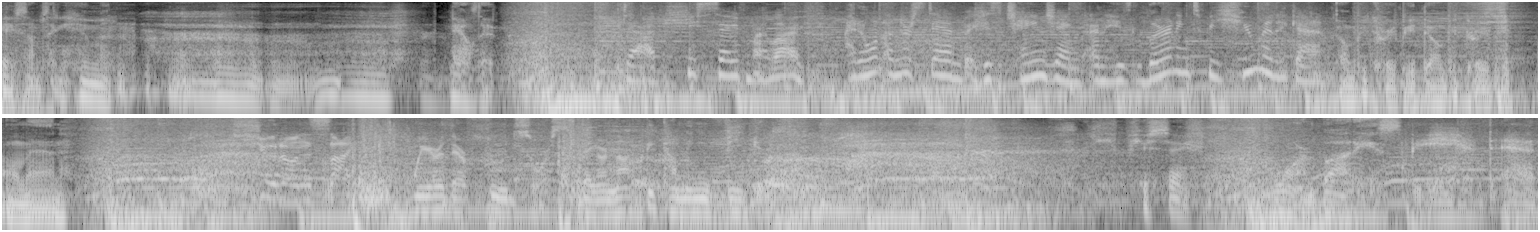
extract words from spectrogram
Say something human. Nailed it. Dad, he saved my life. I don't understand, but he's changing and he's learning to be human again. Don't be creepy. Don't be creepy. Oh man. Shoot on sight. We're their food source. They are not becoming vegan. Keep you safe. Warm bodies. Be dead.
